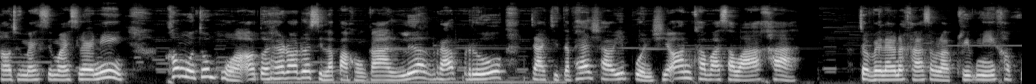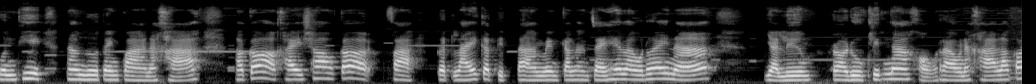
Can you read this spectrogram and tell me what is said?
How to Maximize Learning ข้อมูลทุ่มหัวเอาตัวให้รอดด้วยศิลปะของการเลือกรับรู้ จากจิตแพทย์ชาวญี่ปุ่นชิออนคาวาซาวะค่ะ จบไปแล้วนะคะสำหรับคลิปนี้ขอบคุณที่ตามดูแตงกวานะคะ แล้วก็ใครชอบก็ฝากกดไลค์กดติดตามเป็นกำลังใจให้เราด้วยนะ อย่าลืมรอดูคลิปหน้าของเรานะคะ แล้วก็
